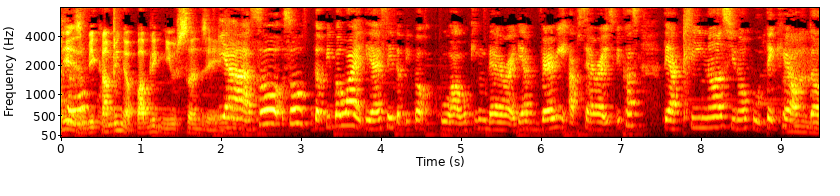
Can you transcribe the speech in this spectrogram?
This is becoming a public nuisance eh. Yeah, so so the people why did I say the people who are working there right? They are very upset, right? It's because they are cleaners, you know, who take care of Mm, the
